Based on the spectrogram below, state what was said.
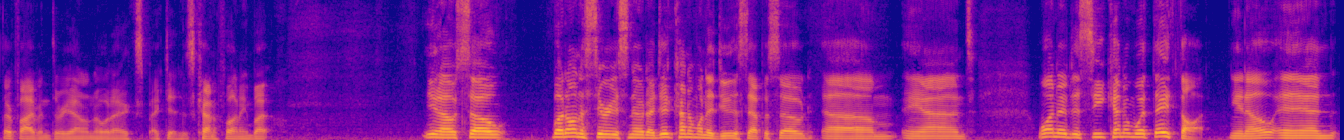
They're five and three. I don't know what I expected. It's kind of funny, but you know, so. But on a serious note, I did kind of want to do this episode, um, and wanted to see kind of what they thought, you know. And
